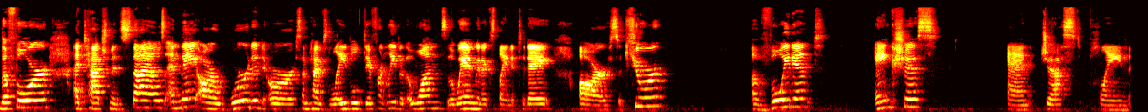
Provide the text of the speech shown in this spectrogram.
the four attachment styles, and they are worded or sometimes labeled differently, but the ones, the way I'm going to explain it today, are secure, avoidant, anxious, and just plain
